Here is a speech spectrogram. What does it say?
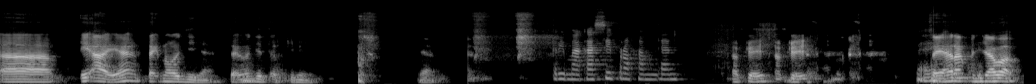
uh, AI ya, teknologinya. Teknologi terkini. ya. Terima kasih Prof. Hamdan. Okey. Okey. Saya harap menjawab.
